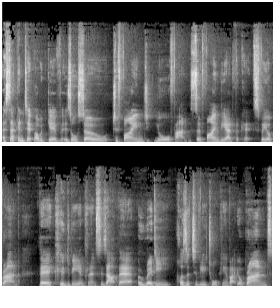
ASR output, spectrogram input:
a second tip I would give is also to find your fans. So find the advocates for your brand. There could be influencers out there already positively talking about your brand,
